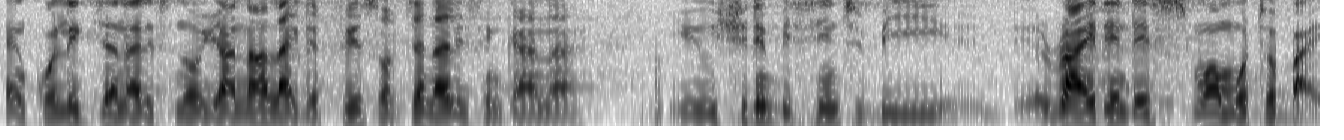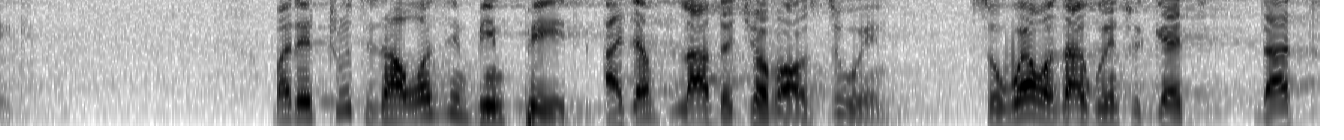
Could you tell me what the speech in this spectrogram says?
And colleague journalists know you are now like the face of journalists in Ghana. You shouldn't be seen to be riding this small motorbike. But the truth is, I wasn't being paid. I just loved the job I was doing. So, where was I going to get that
